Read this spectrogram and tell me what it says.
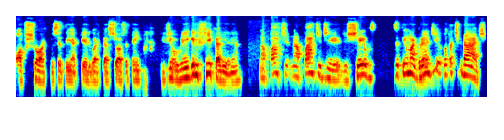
offshore, que você tem aquele guarda-sol, você tem, enfim, o rig, ele fica ali, né? Na parte, na parte de, de cheio, você tem uma grande rotatividade,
